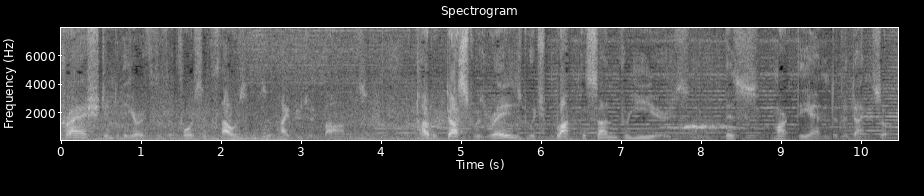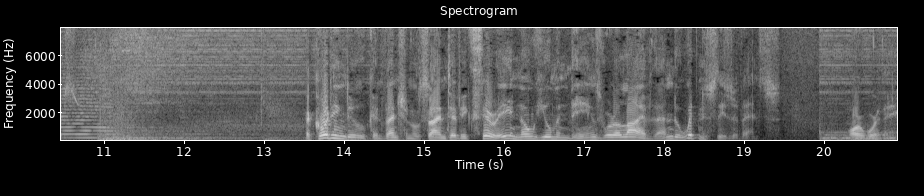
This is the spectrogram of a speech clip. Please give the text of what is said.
crashed into the Earth with the force of thousands of hydrogen bombs. A cloud of dust was raised, which blocked the sun for years. This marked the end of the dinosaurs. According to conventional scientific theory, no human beings were alive then to witness these events. Or were they?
